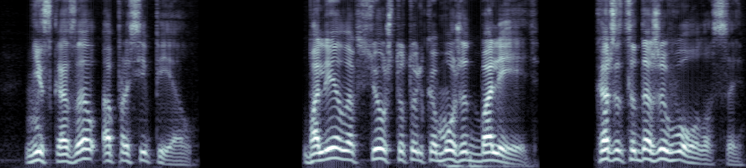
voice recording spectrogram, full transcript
— не сказал, а просипел. Болело все, что только может болеть. Кажется, даже волосы.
